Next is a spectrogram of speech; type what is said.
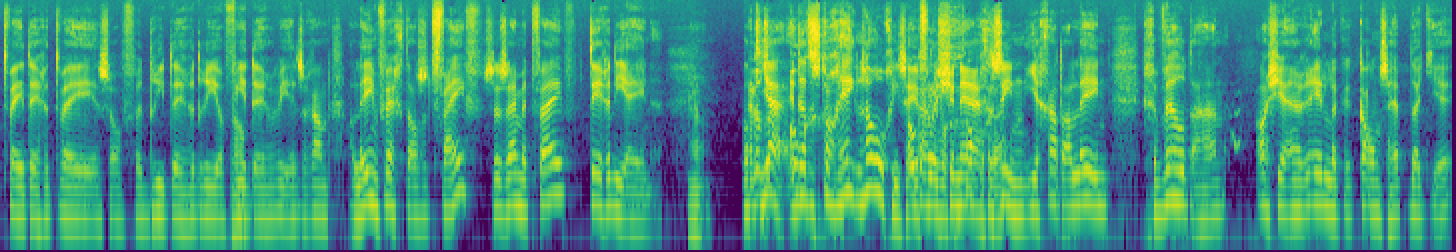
2 tegen 2 is of eh, 3 tegen 3 of 4 Nou. tegen 4. Ze gaan alleen vechten als het 5. Ze zijn met 5 tegen die ene. Ja. Want En dat is ja, en dat is toch heel logisch, evolutionair grappig, hè? gezien. Je gaat alleen geweld aan als je een redelijke kans hebt dat je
